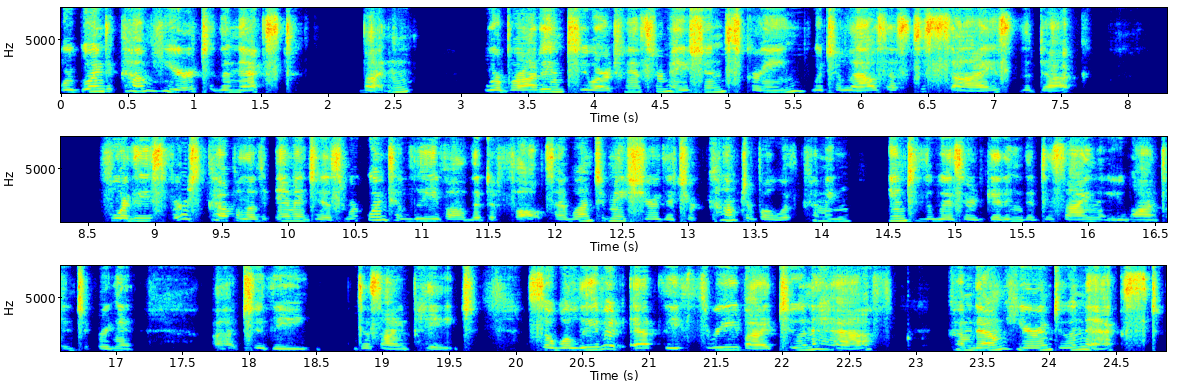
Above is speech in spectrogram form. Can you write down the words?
We're going to come here to the next button. We're brought into our transformation screen, which allows us to size the duck. For these first couple of images, we're going to leave all the defaults. I want to make sure that you're comfortable with coming into the wizard, getting the design that you want, and to bring it uh, to the design page. So we'll leave it at the 3 by 2.5, come down here and do a next.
